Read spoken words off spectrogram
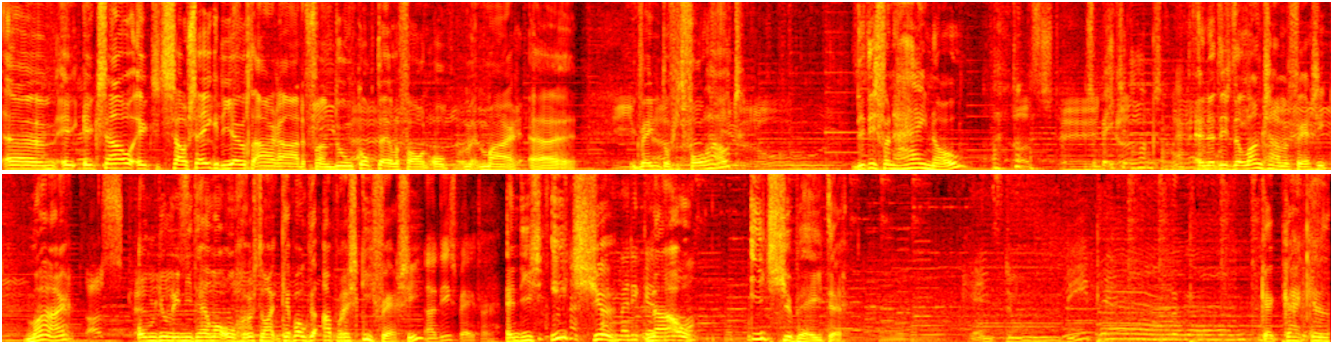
Ehm, ik, ik, zou, ik zou zeker de jeugd aanraden van doe een koptelefoon op. Maar eh, ik weet niet of je het volhoudt. Dit is van Heino. Dat is een beetje langzaam eigenlijk. En het is de langzame versie. Maar om jullie niet helemaal ongerust te maken. Ik heb ook de après-ski versie. Nou, die is beter. En die is ietsje, nou, ietsje beter. Kennst du die Berge? Kijk, kijk, dat-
